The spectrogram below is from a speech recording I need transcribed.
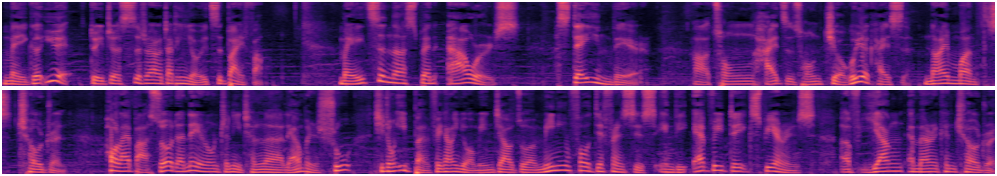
每个月对这四十二个家庭有一次拜访，每一次呢 spend hours staying there，啊，从孩子从九个月开始，nine months children。后来把所有的内容整理成了两本书，其中一本非常有名，叫做《Meaningful Differences in the Everyday Experience of Young American Children》。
